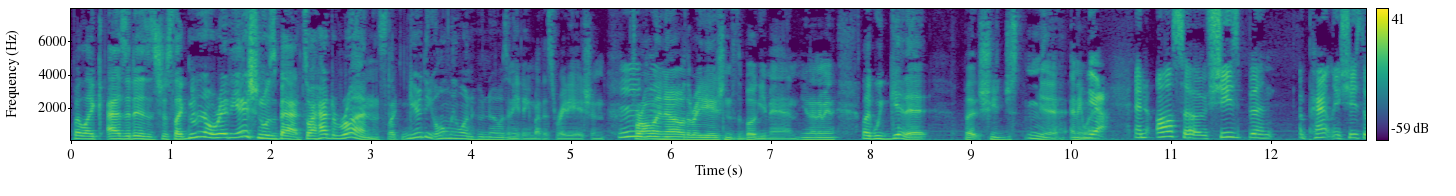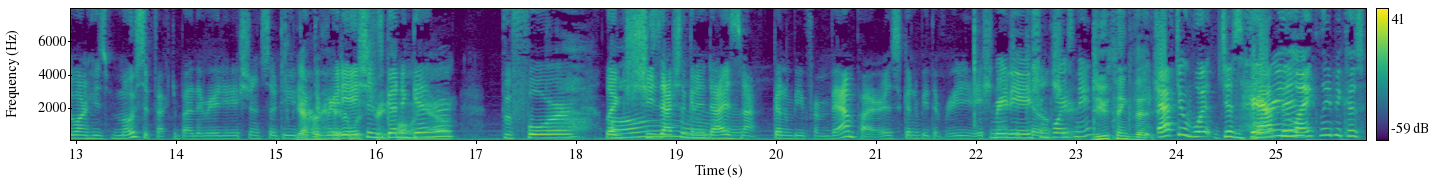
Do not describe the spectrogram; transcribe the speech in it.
But like as it is, it's just like no, no, radiation was bad, so I had to run. It's like you're the only one who knows anything about this radiation. For all I Mm-hmm. know, the radiation's the boogeyman. You know what I mean? Like we get it, but she just yeah. Anyway, Yeah. And also, she's been apparently she's the one who's most affected by the radiation. So do you Yeah, think the her hair radiation's going to falling get her out. before like she's actually going to die? Oh. It's not going to be from vampire. It's going to be the radiation. Radiation kills her. poisoning. Do you think that? After what just Very happened, likely because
